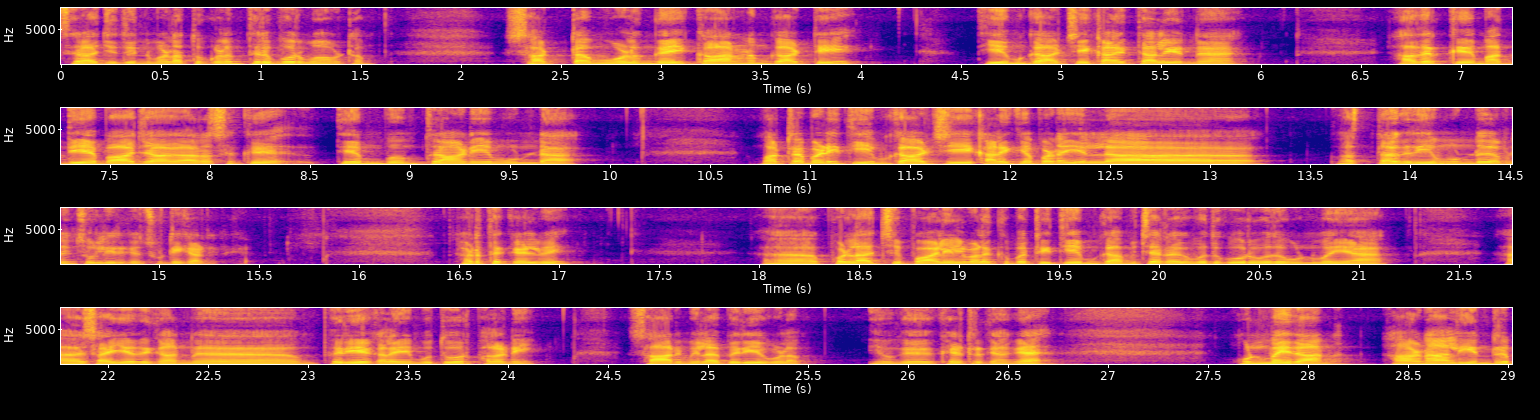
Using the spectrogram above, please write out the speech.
சிராஜுதீன் வடத்துக்குளம் திருப்பூர் மாவட்டம். சட்டம் ஒழுங்கை காரணம் காட்டி திமுக ஆட்சியை கலைத்தால் என்ன? அதற்கு மத்திய பாஜக அரசுக்கு தெம்பும் திராணியும் உண்டா? மற்றபடி திமுக ஆட்சி கலைக்கப்பட எல்லா தகுதியும் உண்டு அப்படின்னு சொல்லியிருக்கேன் சுட்டிக்காட்டியிருக்கேன். அடுத்த கேள்வி. பொள்ளாச்சி பாலியல் வழக்கு பற்றி திமுக அமைச்சர் ரகுபதி கூறுவது உண்மையா? சையது கான் பெரிய கலையம்புத்தூர் பழனி. சார்மிலா பெரியகுளம் இவங்க கேட்டிருக்காங்க. உண்மைதான். ஆனால் இன்று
